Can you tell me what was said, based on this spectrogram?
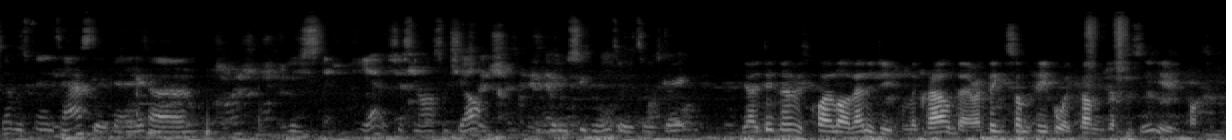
That was fantastic. I, uh, it was, yeah, it's just an awesome show. Everybody was super into it, so it was great. Yeah, I did notice quite a lot of energy from the crowd there. I think some people had come just to see you, possibly.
